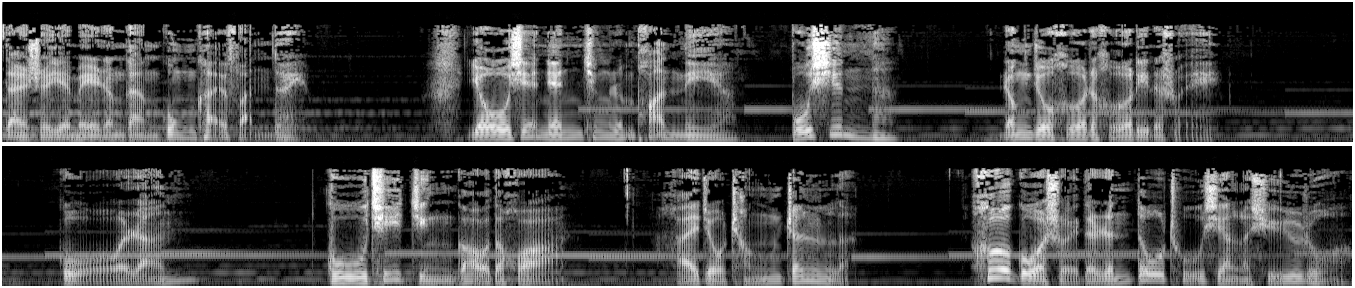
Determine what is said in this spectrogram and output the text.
但是也没人敢公开反对。有些年轻人叛逆呀，不信呢。仍旧喝着河里的水。果然，古七警告的话，还就成真了。喝过水的人都出现了虚弱、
